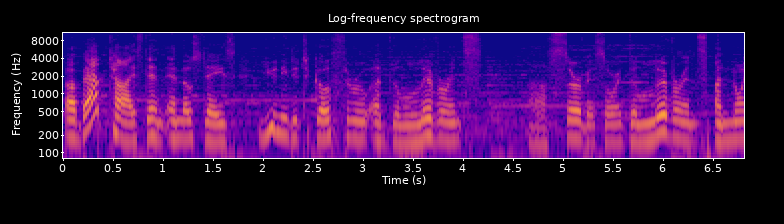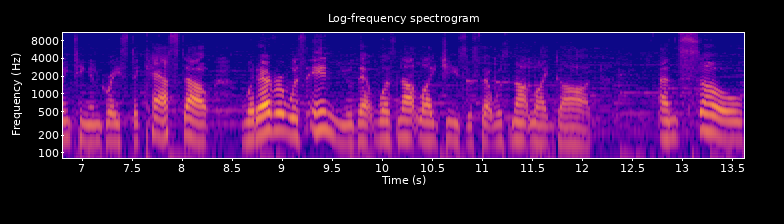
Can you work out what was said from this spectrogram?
uh, baptized in, in those days, you needed to go through a deliverance uh, service or a deliverance anointing and grace to cast out whatever was in you that was not like Jesus, that was not like God. And so,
